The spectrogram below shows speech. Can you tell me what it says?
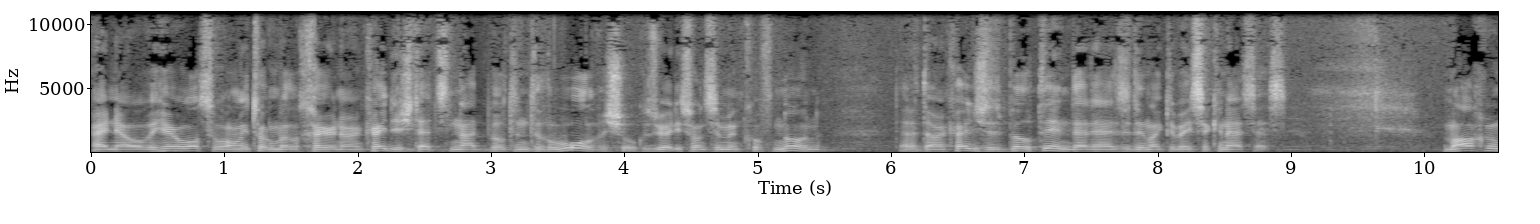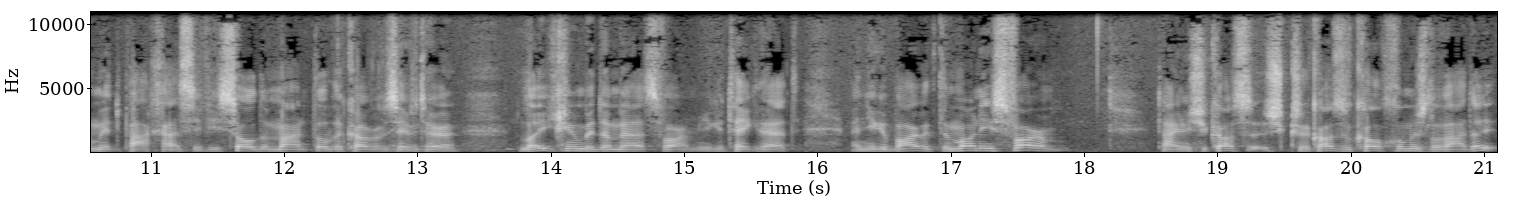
Right now, over here also, we're only talking about the Chayyar and Aron Kodesh that's not built into the wall of a shul, because we already saw in Siman Kuf Nun that if the Aron Kodesh is built in, that has a din like the basic Knesses. Machru mitpachas, if you sold the mantle, the cover of a Sefer Torah, loichim b'dameh farm. You could take that, and you could buy with the money farm. Tainu shekos of kol chumash levadei.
